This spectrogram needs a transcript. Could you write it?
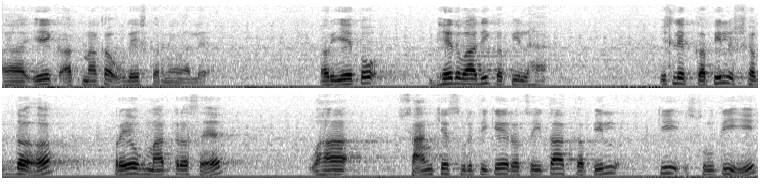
एक आत्मा का उपदेश करने वाले। और ये तो भेदवादी कपिल है। इसलिए कपिल शब्द प्रयोग मात्र से वहाँ सांख्य स्मृति के रचयिता कपिल की श्रुति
